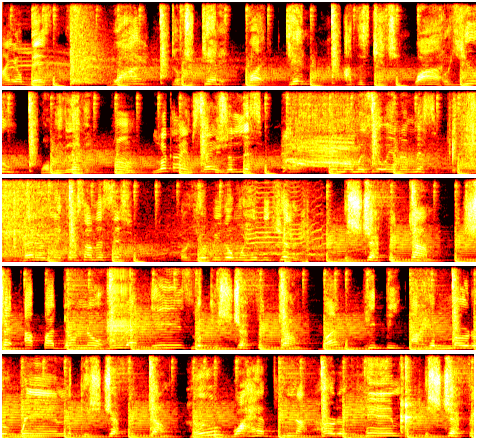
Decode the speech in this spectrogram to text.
Mind your business. Why don't you get it? What? Get out this kitchen. Why? Or you won't be living. Hmm. Look at him You say. should listen. In moments you'll end up missing. Better make a sound decision, or you'll be the one who'll be killing. It's Jeffrey Dahmer. Shut up, I don't know who that is. Look, it's Jeffrey Dahmer. What? He be out here murdering. Look, it's Jeffrey Dahmer. Who? Why have you not heard of him? It's Jeffrey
